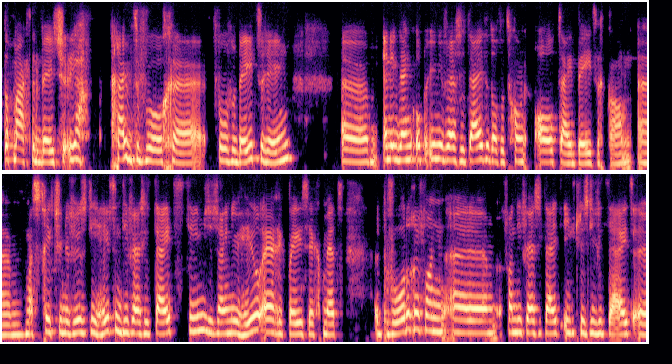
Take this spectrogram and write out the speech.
dat maakt het een beetje, ja, ruimte voor, uh, voor verbetering. Um, en ik denk op universiteiten dat het gewoon altijd beter kan. Um, Maastricht University heeft een diversiteitsteam. Ze zijn nu heel erg bezig met het bevorderen van, um, van diversiteit, inclusiviteit, uh,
